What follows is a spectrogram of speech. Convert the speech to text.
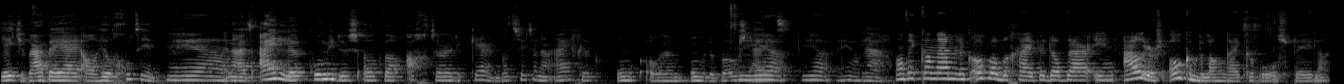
jeetje, waar ben jij al heel goed in? ja. En uiteindelijk kom je dus ook wel achter de kern. Wat zit er nou eigenlijk on- eh, onder de boosheid? ja, ja. Ja. Want ik kan namelijk ook wel begrijpen dat daarin ouders ook een belangrijke rol spelen.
